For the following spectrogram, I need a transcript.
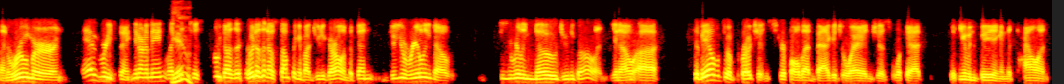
and rumor and everything. You know what I mean? Like yeah. it's just who doesn't who doesn't know something about Judy Garland? But then, do you really know? Do you really know Judy Garland? You know, uh, to be able to approach it and strip all that baggage away and just look at the human being and the talent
